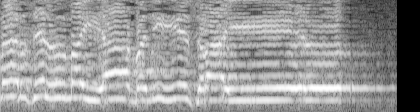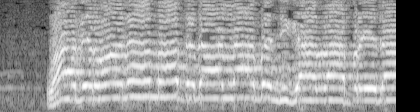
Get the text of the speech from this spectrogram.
نرسل میا بنی اسرائیل۔ وا فرعون ما تدا اللہ بندگان را پریدا۔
